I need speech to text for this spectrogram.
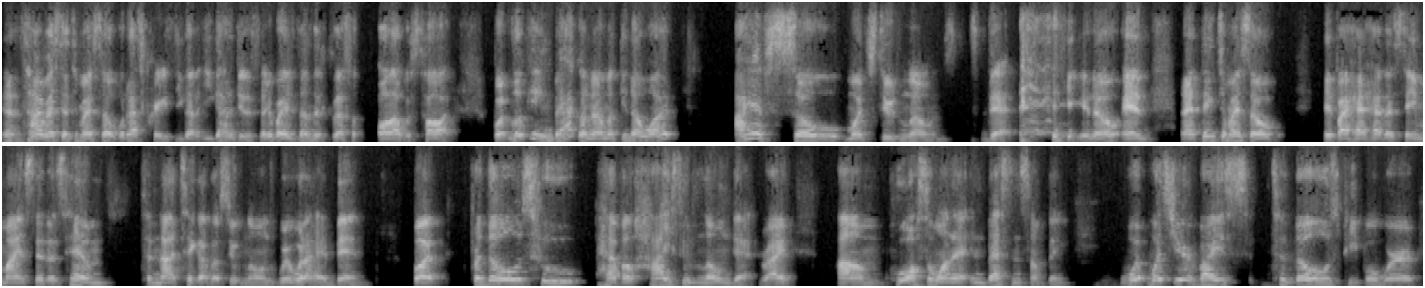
And at the time I said to myself, well, that's crazy. You got you got to do this. Everybody's done this because that's all I was taught. But looking back on it, I'm like, you know what? I have so much student loans debt, you know, and and I think to myself, if I had had that same mindset as him to not take out those student loans, where would I have been? But for those who have a high student loan debt, right, um, who also want to invest in something, what what's your advice to those people where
